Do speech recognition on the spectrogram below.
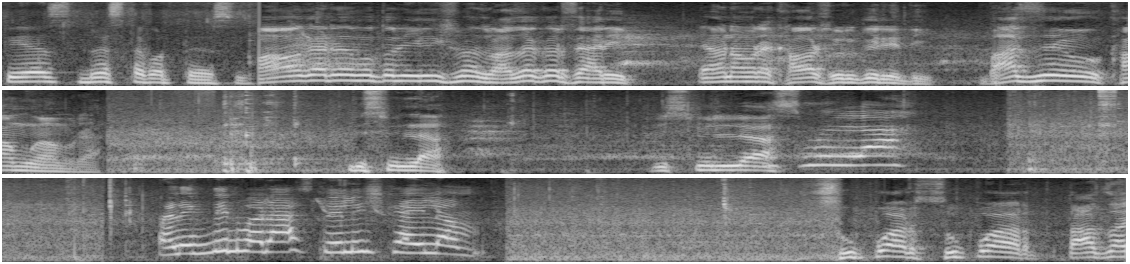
পেঁয়াজ বেরেস্তা করতে আসি মাওয়া গাড়ির মতন ইলিশ মাছ ভাজা করছে আরিফ এখন আমরা খাওয়া শুরু করে দিই। ভাজলেও খামু আমরা। বিসমিল্লাহ। বিসমিল্লা বিসমিল্লাহ। অনেকদিন পরে আজকে ইলিশ খাইলাম। সুপার সুপার তাজা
